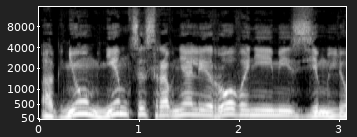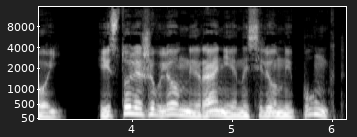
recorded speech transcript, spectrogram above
Огнем немцы сравняли рованиями с землей, и столь оживленный ранее населенный пункт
